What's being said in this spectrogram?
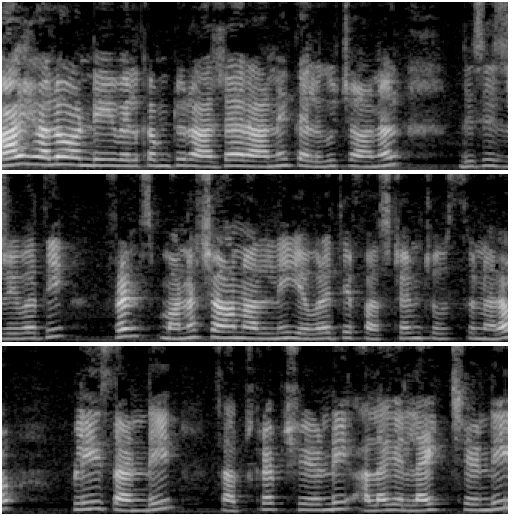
హాయ్ హలో అండి. Welcome to Raja Rani Telugu channel. This is Revathi. Friends మన ఛానల్ని ఎవరైతే ఫస్ట్ టైం చూస్తున్నారో ప్లీజ్ అండి సబ్స్క్రైబ్ చేయండి అలాగే లైక్ చేయండి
